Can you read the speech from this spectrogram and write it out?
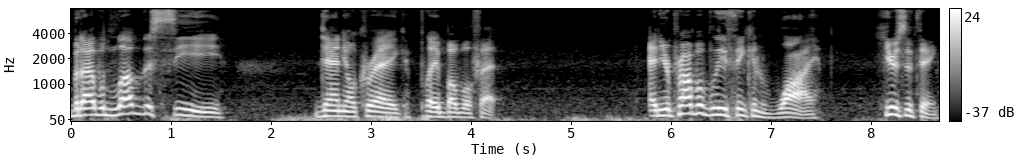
but I would love to see Daniel Craig play Boba Fett. And you're probably thinking, why? Here's the thing.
